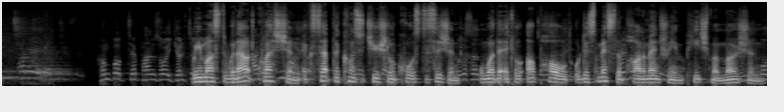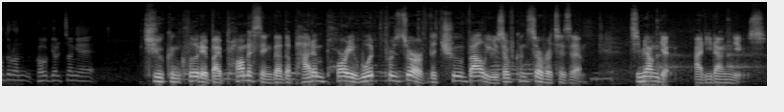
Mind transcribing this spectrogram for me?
We must, without question, accept the Constitutional Court's decision on whether it will uphold or dismiss the parliamentary impeachment motion. Joo concluded by promising that the Bareun Party would preserve the true values of conservatism. Ji Myung-kil, Arirang News.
